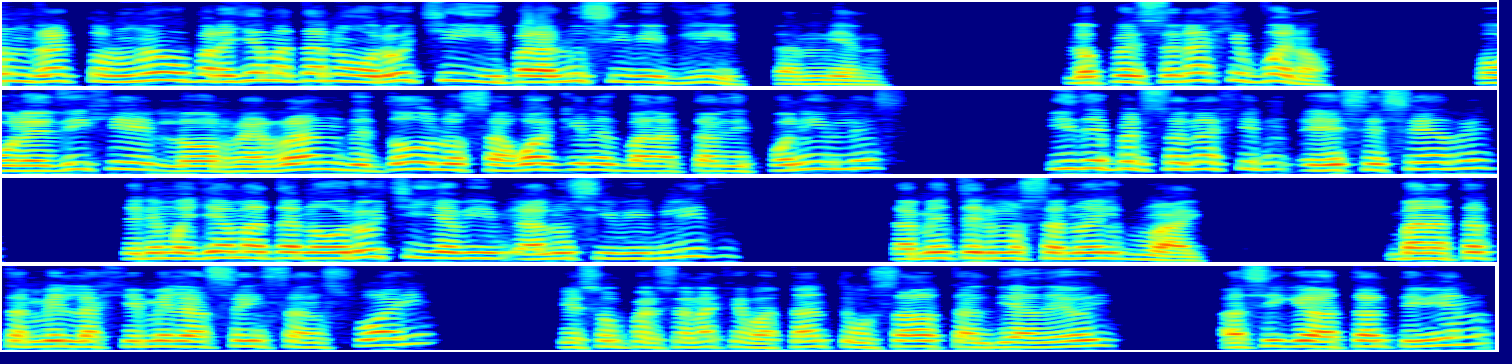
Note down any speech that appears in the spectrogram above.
un reactor nuevo para Yamatano Orochi y para Lucy Biblit también. Los personajes, bueno, como les dije, los rerun de todos los Awakened van a estar disponibles. Y de personajes SSR, tenemos Yamatano Orochi y a, Lucy Biblit. También tenemos a Noel Wright. Van a estar también las gemelas Saint Sansui, que son personajes bastante usados hasta el día de hoy. Así que bastante bien.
